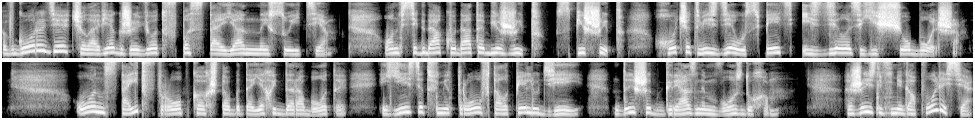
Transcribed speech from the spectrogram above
В городе человек живет в постоянной суете. Он всегда куда-то бежит, спешит, хочет везде успеть и сделать еще больше. Он стоит в пробках, чтобы доехать до работы, ездит в метро в толпе людей, дышит грязным воздухом. Жизнь в мегаполисе,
